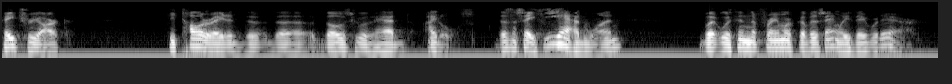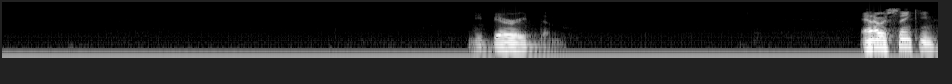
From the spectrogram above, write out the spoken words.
patriarch. He tolerated the, the those who had idols. It doesn't say he had one, but within the framework of his family, they were there. He buried them. And I was thinking,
